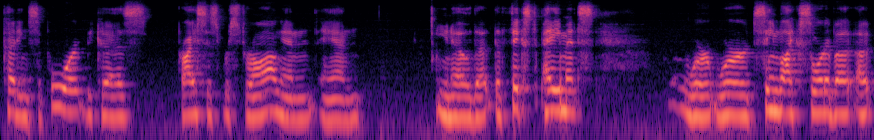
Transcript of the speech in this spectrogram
cutting support because prices were strong and and you know the the fixed payments were were seemed like sort of a, a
